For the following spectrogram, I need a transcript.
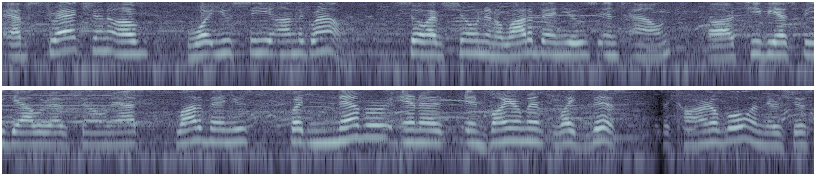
abstraction of what you see on the ground. So I've shown in a lot of venues in town, uh, TVSB Gallery I've shown at, a lot of venues, but never in an environment like this. It's a carnival, and there's just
